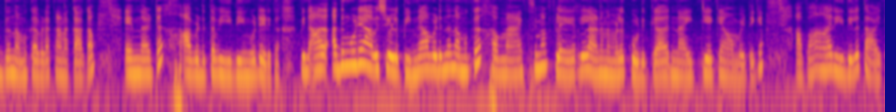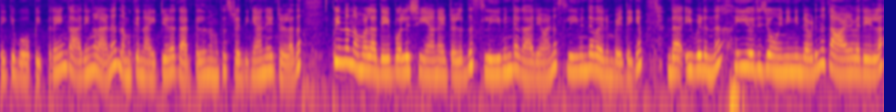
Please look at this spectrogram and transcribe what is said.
ഇത് നമുക്ക് അവിടെ കണക്കാക്കാം. എന്നിട്ട് അവിടുത്തെ വീതിയും കൂടി എടുക്കാം. പിന്നെ അതും കൂടി ആവശ്യമുള്ളൂ. പിന്നെ അവിടുന്ന് നമുക്ക് മാക്സിമം ഫ്ലെയറിലാണ് നമ്മൾ കൊടുക്കുക. നൈറ്റിയൊക്കെ ആകുമ്പോഴത്തേക്കും അപ്പോൾ ആ രീതിയിൽ താഴത്തേക്ക് പോകും. അപ്പോൾ ഇത്രയും കാര്യങ്ങളാണ് നമുക്ക് നൈറ്റിയുടെ കാര്യത്തിൽ നമുക്ക് ശ്രദ്ധിക്കാനായിട്ടുള്ളത്. പിന്നെ നമ്മൾ അതേപോലെ ചെയ്യാനായിട്ടുള്ളത് സ്ലീവിന്റെ കാര്യമാണ്. സ്ലീവിന്റെ വരുമ്പോഴത്തേക്കും ഇവിടുന്ന് ഈ ഒരു ജോയിനിങ്ങിന്റെ അവിടുന്ന് താഴെ വരെയുള്ള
